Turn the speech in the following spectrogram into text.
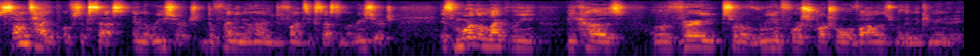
some type of success in the research, depending on how you define success in the research, it's more than likely because of a very sort of reinforced structural violence within the community.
